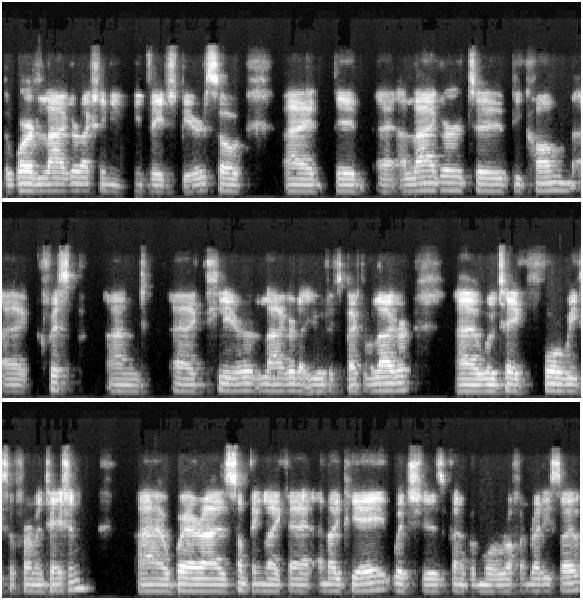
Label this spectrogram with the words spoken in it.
the word lager actually means aged beer. So, uh, the, uh, a lager to become uh, crisp and uh, clear lager that you would expect of a lager uh, will take four weeks of fermentation. Uh, whereas something like a, an IPA, which is kind of a more rough and ready style,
